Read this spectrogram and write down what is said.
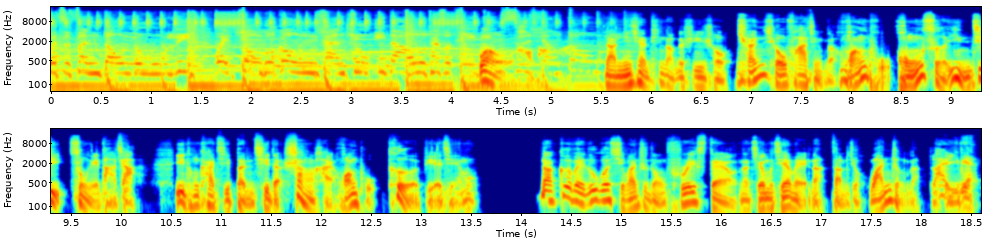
为此奋斗努力，为中国共产主义道路探索提供思哦好棒。那您现在听到的是一首全球发行的黄埔红色印记，送给大家，一同开启本期的上海黄埔特别节目。那各位如果喜欢这种 freestyle，那节目结尾呢，咱们就完整的来一遍。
